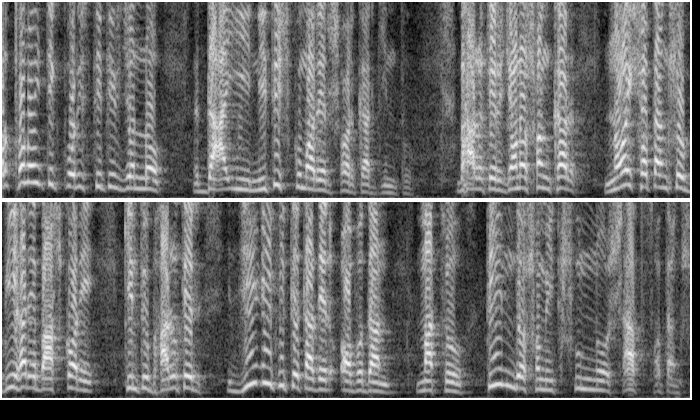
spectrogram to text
অর্থনৈতিক পরিস্থিতির জন্য দায়ী নীতিশ কুমারের সরকার কিন্তু। ভারতের জনসংখ্যার নয় শতাংশ বিহারে বাস করে, কিন্তু ভারতের জিডিপিতে তাদের অবদান মাত্র তিন দশমিক শূন্য সাত শতাংশ।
